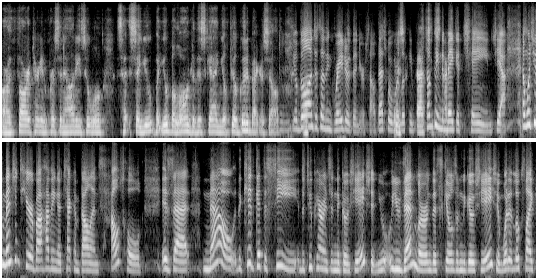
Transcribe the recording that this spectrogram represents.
are authoritarian personalities who will say you but you belong to this gang. You'll feel good about yourself. Mm, you'll belong uh, to something greater than yourself. That's what we're looking for something exactly. to make a change. Yeah. And what you mentioned here about having a check and balance household is that now the kids get to see the two parents in negotiation. You you then learn the skills of negotiation what it looks like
